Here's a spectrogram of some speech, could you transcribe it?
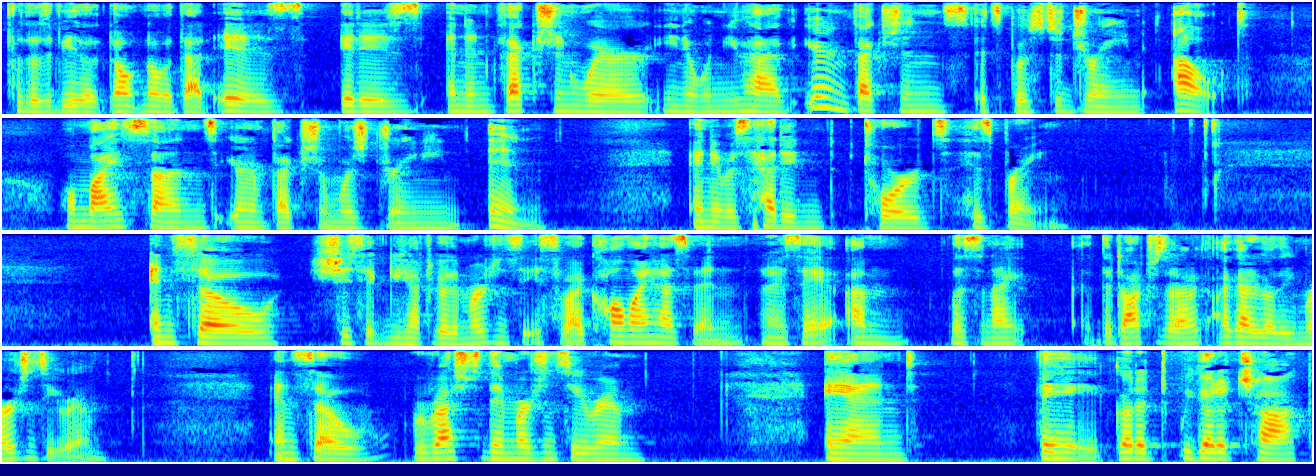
for those of you that don't know what that is, it is an infection where, you know, when you have ear infections, it's supposed to drain out. Well, my son's ear infection was draining in and it was heading towards his brain. And so she said, You have to go to the emergency. So I call my husband and I say, I'm, listen, I, the doctor said, I got to go to the emergency room. And so we rush to the emergency room and they go to, we go to CHOC,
